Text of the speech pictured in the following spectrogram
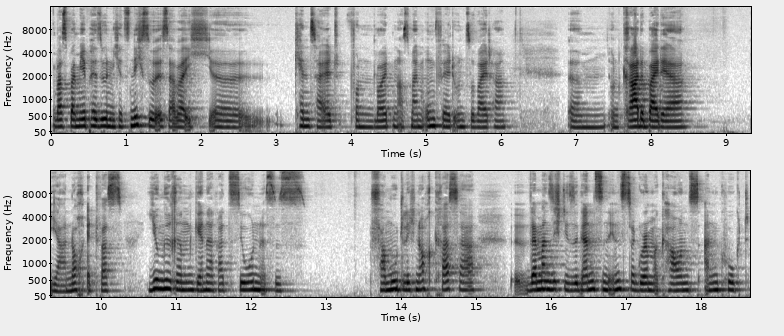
was bei mir persönlich jetzt nicht so ist, aber ich äh, kenne es halt von Leuten aus meinem Umfeld und so weiter. Ähm, und gerade bei der ja noch etwas jüngeren Generation ist es vermutlich noch krasser, äh, wenn man sich diese ganzen Instagram-Accounts anguckt,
